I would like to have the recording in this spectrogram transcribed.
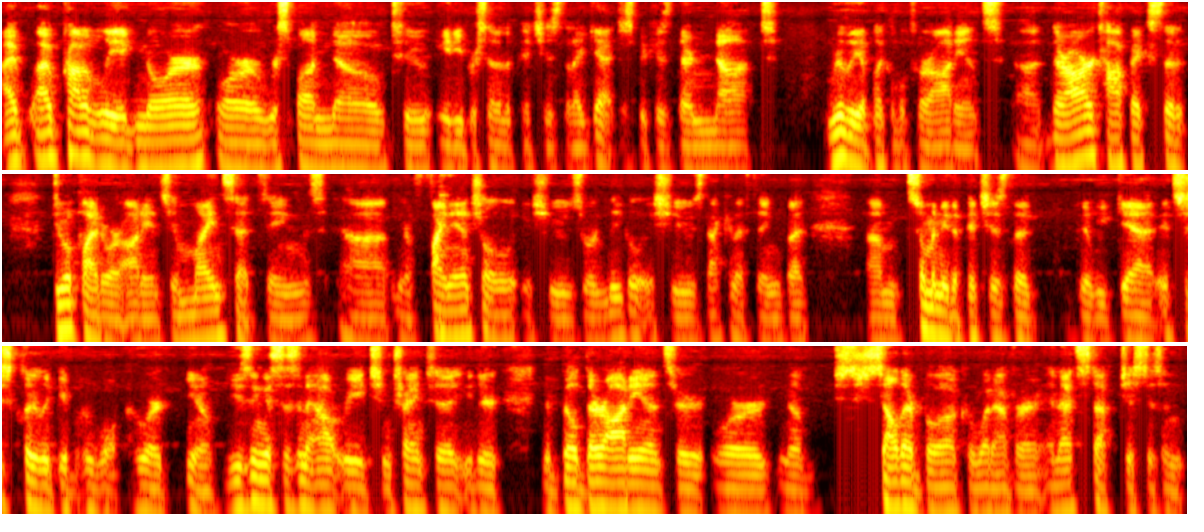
I, I probably ignore or respond no to 80% of the pitches that I get just because they're not really applicable to our audience. Uh, there are topics that do apply to our audience, you know, mindset things, uh, you know, financial issues or legal issues, that kind of thing. But um, so many of the pitches that that we get. It's just clearly people who who are you know using this as an outreach and trying to either you know, build their audience or or you know sell their book or whatever. And that stuff just isn't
